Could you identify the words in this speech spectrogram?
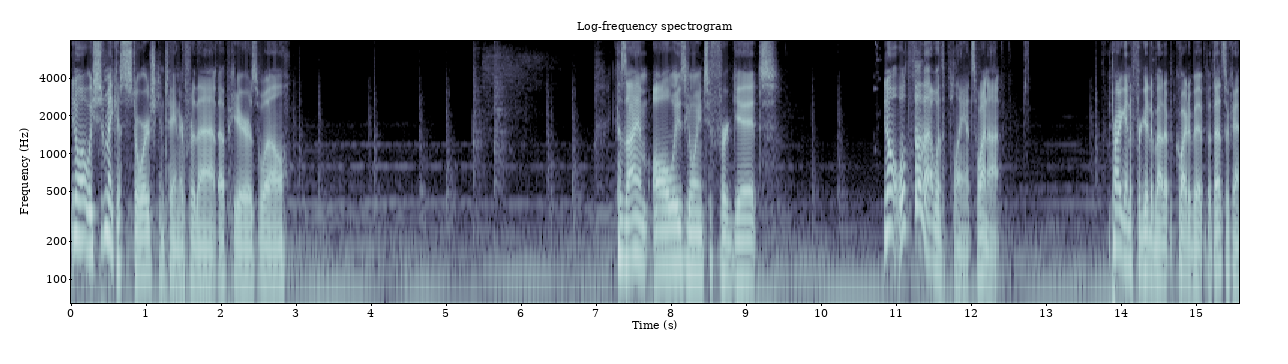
You know what? We should make a storage container for that up here as well. Because I am always going to forget. You know, we'll throw that with plants. Why not? I'm probably going to forget about it quite a bit, but that's okay.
